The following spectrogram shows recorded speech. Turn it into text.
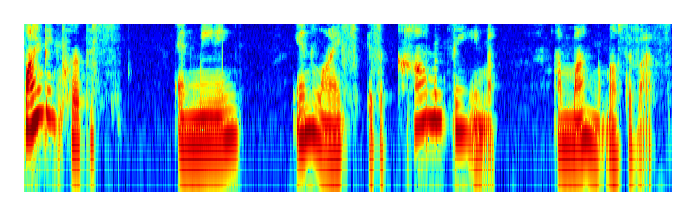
Finding purpose and meaning in life is a common theme among most of us.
